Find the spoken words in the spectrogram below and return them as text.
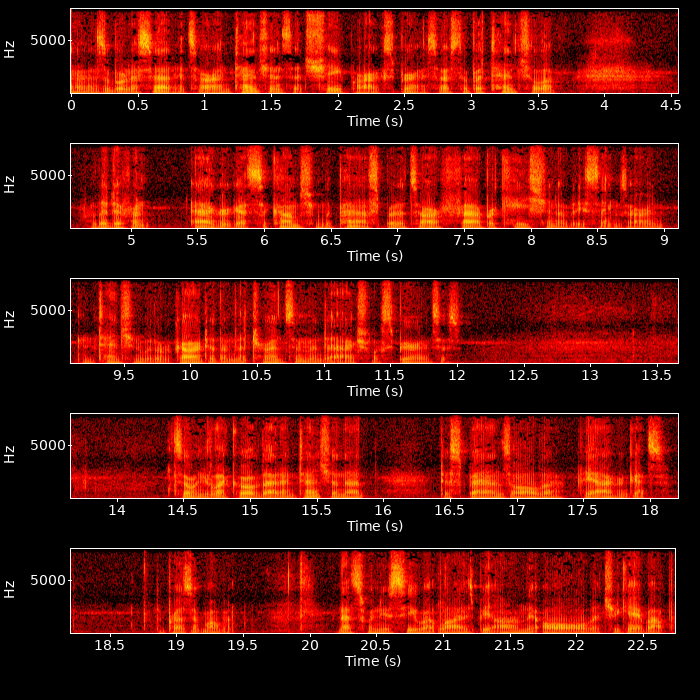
And as the Buddha said, it's our intentions that shape our experience. So it's the potential of, for the different aggregates that comes from the past, but it's our fabrication of these things, our intention with regard to them that turns them into actual experiences. So when you let go of that intention, that disbands all the, the aggregates for the present moment. And that's when you see what lies beyond the all that you gave up.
